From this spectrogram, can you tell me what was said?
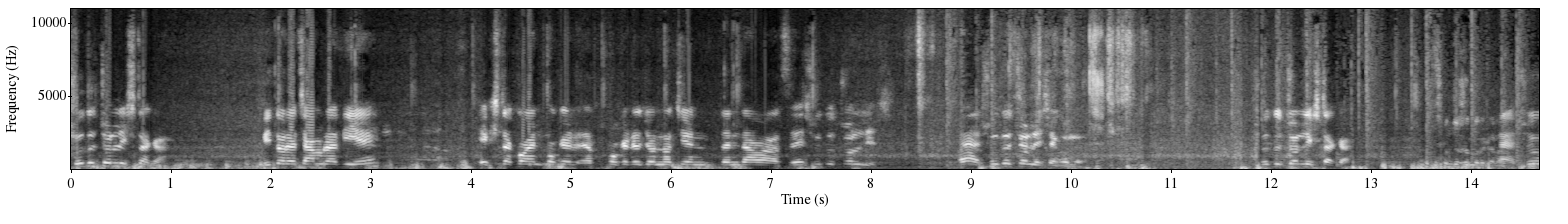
শুধু চল্লিশ টাকা। ভিতরে চামড়া দিয়ে এক্সট্রা কয়েন পকেট পকেটের জন্য চেন টেন দেওয়া আছে। শুধু চল্লিশ। হ্যাঁ শুধু চল্লিশ এগুলো। শুধু চল্লিশ টাকা। সুন্দর সুন্দর হ্যাঁ শুধু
